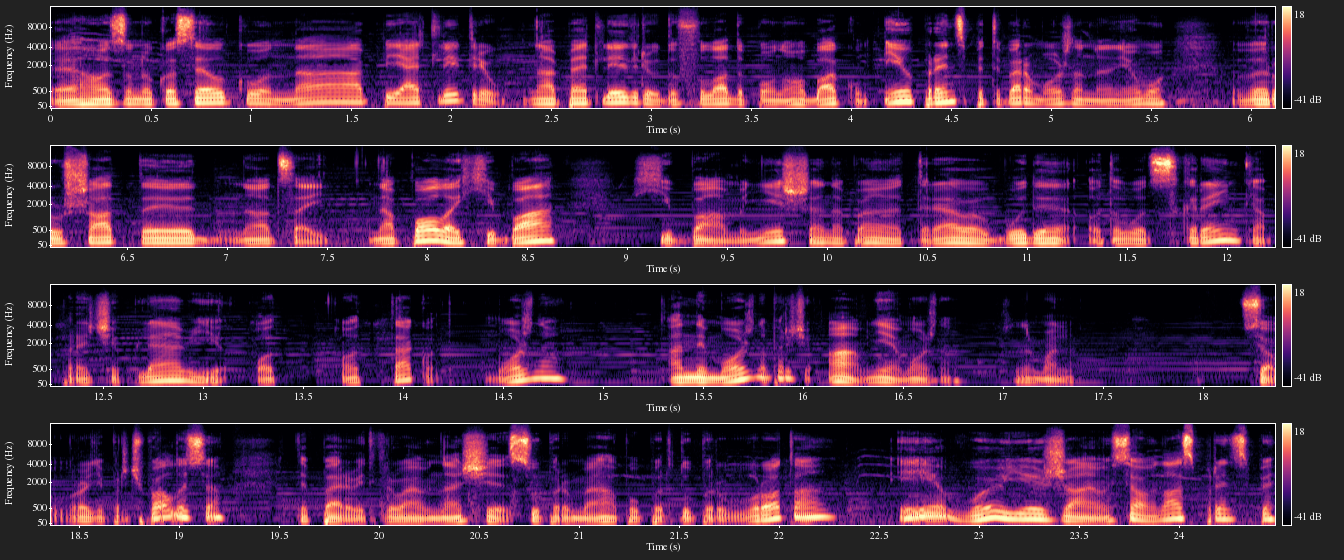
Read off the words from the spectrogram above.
е, газону косилку на 5 літрів. На 5 літрів до фула до повного баку. І в принципі тепер можна на ньому вирушати на цей на поле. Хіба хіба мені ще напевно треба буде от скринька, причепляємо її от, от так от. Можна? А не можна причепляти? А, ні, можна. Все нормально. Все, вроді причепалося. Тепер відкриваємо наші супер-мега-пупер-дупер ворота і виїжджаємо. Все, у нас, в принципі,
